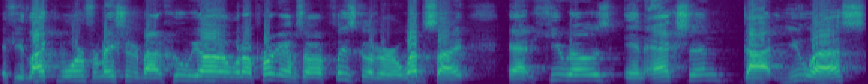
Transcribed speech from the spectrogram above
If you'd like more information about who we are and what our programs are, please go to our website at heroesinaction.us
